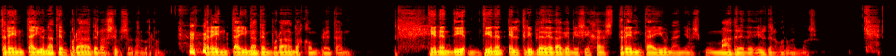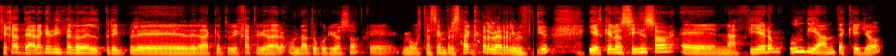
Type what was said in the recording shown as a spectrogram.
31 temporadas de Los Simpson, Álvaro. 31 temporadas nos completan. Tienen, tienen el triple de edad que mis hijas, 31 años. Madre de Dios del amor hermoso. Fíjate, ahora que dices lo del triple de edad que tu hija, te voy a dar un dato curioso que me gusta siempre sacarlo a relucir. Y es que los Simpsons eh, nacieron un día antes que yo.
